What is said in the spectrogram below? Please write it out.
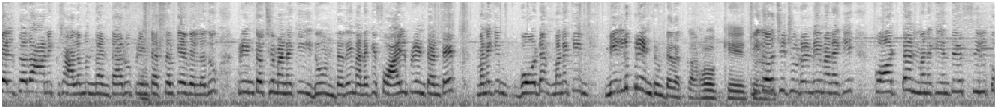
వెళ్తుందా అని చాలా మంది అంటారు. ప్రింట్ అస్సలకే వెళ్ళదు. ప్రింట్ వచ్చి మనకి ఇది ఉంటది. మనకి ఫాయిల్ ప్రింట్ అంటే మనకి గోల్డెన్ మనకి మిల్లు ప్రింట్ ఉంటది అక్క. ఓకే ఇది వచ్చి చూడండి మనకి కాటన్ మనకి ఎంత సిల్క్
